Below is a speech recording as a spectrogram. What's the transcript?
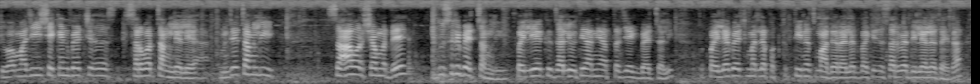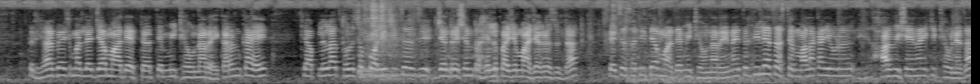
किंवा माझी ही सेकंड बॅच सर्वात चांगलेली आहे. म्हणजे चांगली. सहा वर्षामध्ये दुसरी बॅच चांगली. पहिली एक झाली होती आणि आत्ताची एक बॅच झाली. तर पहिल्या बॅचमधल्या फक्त तीनच माद्या राहिल्यात बाकीच्या सर्व दिलेल्याच आहेत तर ह्या बॅचमधल्या ज्या माद्या आहेत त्या त्या मी ठेवणार आहे. कारण काय आहे? की आपल्याला थोडंसं क्वालिटीचं जे जनरेशन राहिलं पाहिजे माझ्याकडे सुद्धा त्याच्यासाठी त्या माद्या मी ठेवणार आहे. नाहीतर दिल्याच असतात मला काय एवढं हा विषय नाही की ठेवण्याचा.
